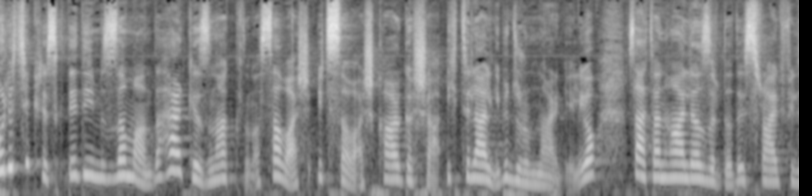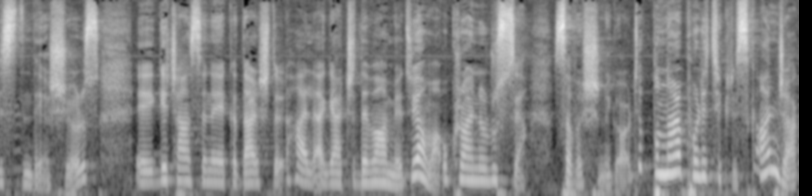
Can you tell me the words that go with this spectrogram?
Politik risk dediğimiz zaman da herkesin aklına savaş, iç savaş, kargaşa, ihtilal gibi durumlar geliyor. Zaten hali hazırda da İsrail Filistin'de yaşıyoruz. Ee, geçen seneye kadar işte hala gerçi devam ediyor ama Ukrayna-Rusya savaşını gördük. Bunlar politik risk. Ancak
